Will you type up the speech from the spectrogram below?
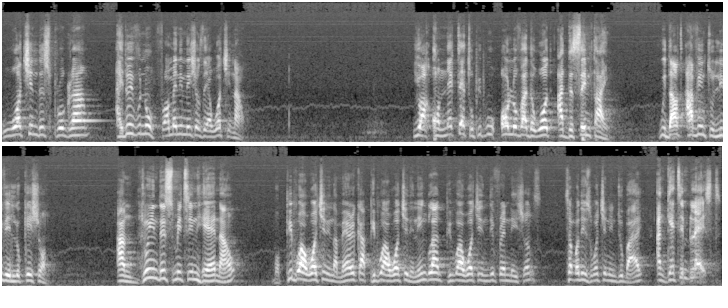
watching this program, I don't even know from many nations they are watching now. You are connected to people all over the world at the same time without having to leave a location. I'm doing this meeting here now, but people are watching in America, people are watching in England, people are watching in different nations. Somebody is watching in Dubai and getting blessed.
